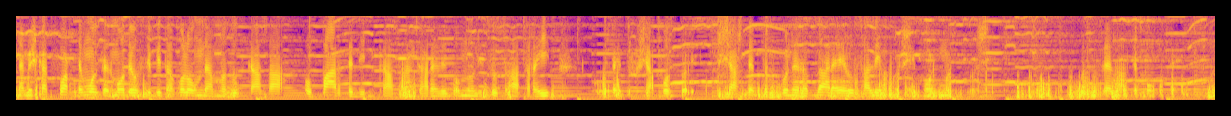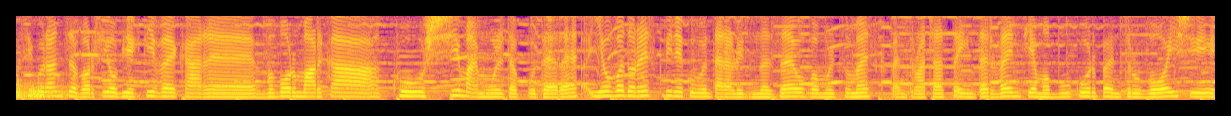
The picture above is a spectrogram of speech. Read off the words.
ne-a mișcat foarte mult în mod deosebit acolo unde am văzut casa, o parte din casa în care Domnul Isus a trăit cu Petru și apostolii și așteptăm cu nerăbdare Ierusalimul și mormântul și alte puncte. Cu siguranță vor fi obiective care vă vor marca cu și mai multă putere. Eu vă doresc binecuvântarea lui Dumnezeu, vă mulțumesc pentru această intervenție, mă bucur pentru voi și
